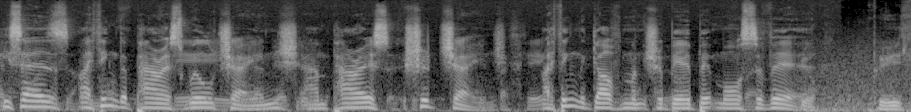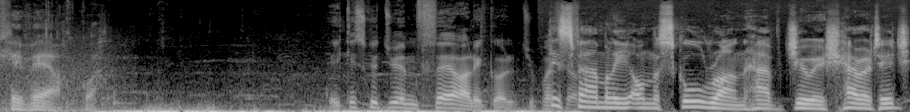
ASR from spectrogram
He says, I think that Paris will change and Paris should change. I think the government should be a bit more severe. This family on the school run have Jewish heritage.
